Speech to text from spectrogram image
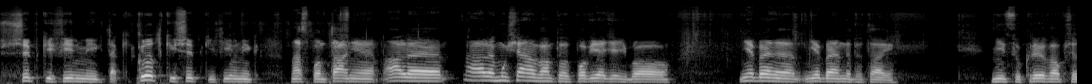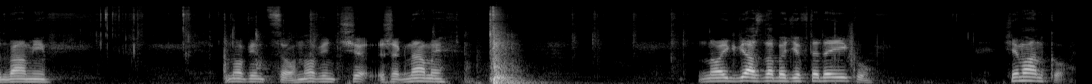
szybki filmik taki krótki szybki filmik na spontanie ale ale musiałem wam to powiedzieć bo nie będę nie będę tutaj nic ukrywał przed wami. No więc co? No więc się żegnamy. No i gwiazda będzie w TDI-ku. Siemanko.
